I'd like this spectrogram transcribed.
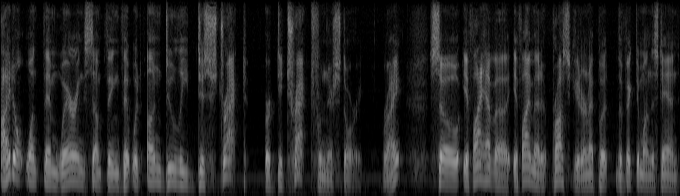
I don't want them wearing something that would unduly distract or detract from their story, right? So if I have a if I'm a prosecutor and I put the victim on the stand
